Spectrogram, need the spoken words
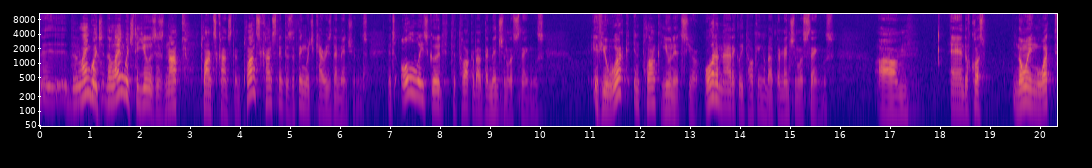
The, the, language, the language to use is not Planck's constant. Planck's constant is a thing which carries dimensions. It's always good to talk about dimensionless things. If you work in Planck units, you're automatically talking about dimensionless things. Um, and of course, knowing what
